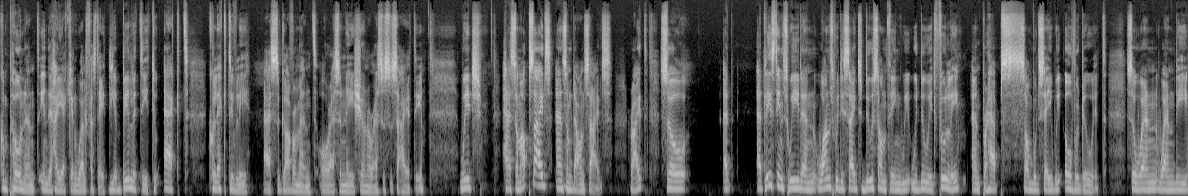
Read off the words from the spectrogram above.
component in the Hayekian welfare state, the ability to act collectively as a government or as a nation or as a society, which has some upsides and some downsides, right? So at at least in Sweden, once we decide to do something, we, we do it fully, and perhaps some would say we overdo it. So when when the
